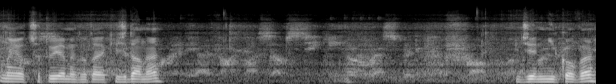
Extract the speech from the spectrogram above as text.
No i odczytujemy tutaj jakieś dane dziennikowe.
